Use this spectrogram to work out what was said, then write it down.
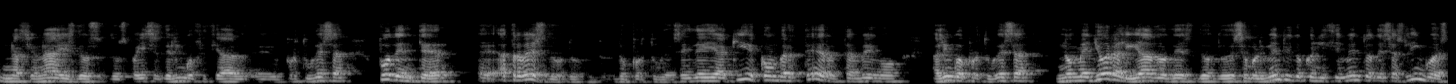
nacionais dos, dos países de lingua oficial eh, portuguesa poden ter eh, a través do, do, do portugués. A ideia aquí é converter tamén o, a lingua portuguesa no mellor aliado des, do, do desenvolvimento e do coñecimento desas linguas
